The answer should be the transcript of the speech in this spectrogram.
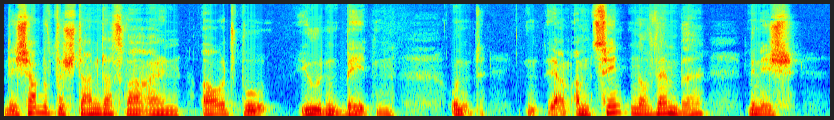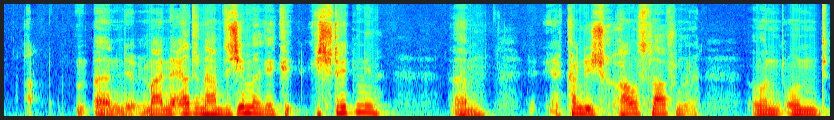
Ich habe verstanden, das war ein Ort, wo Juden beten. Und am 10. November bin ich, äh, meine Eltern haben sich immer gestritten. Konnte ich rauslaufen und, und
